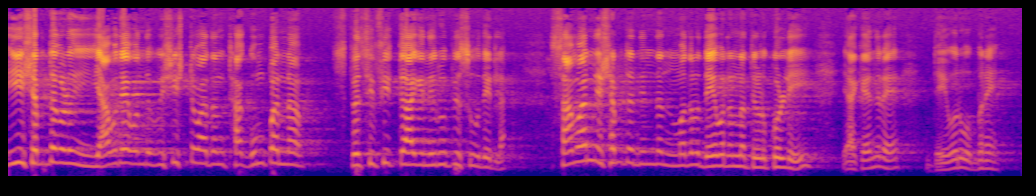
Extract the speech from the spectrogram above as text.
ಈ ಶಬ್ದಗಳು ಯಾವುದೇ ಒಂದು ವಿಶಿಷ್ಟವಾದಂಥ ಗುಂಪನ್ನು ಸ್ಪೆಸಿಫಿಕ್ ಆಗಿ ನಿರೂಪಿಸುವುದಿಲ್ಲ. ಸಾಮಾನ್ಯ ಶಬ್ದದಿಂದ ಮೊದಲು ದೇವರನ್ನು ತಿಳ್ಕೊಳ್ಳಿ. ಯಾಕೆಂದರೆ ದೇವರು ಒಬ್ಬನೇ.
